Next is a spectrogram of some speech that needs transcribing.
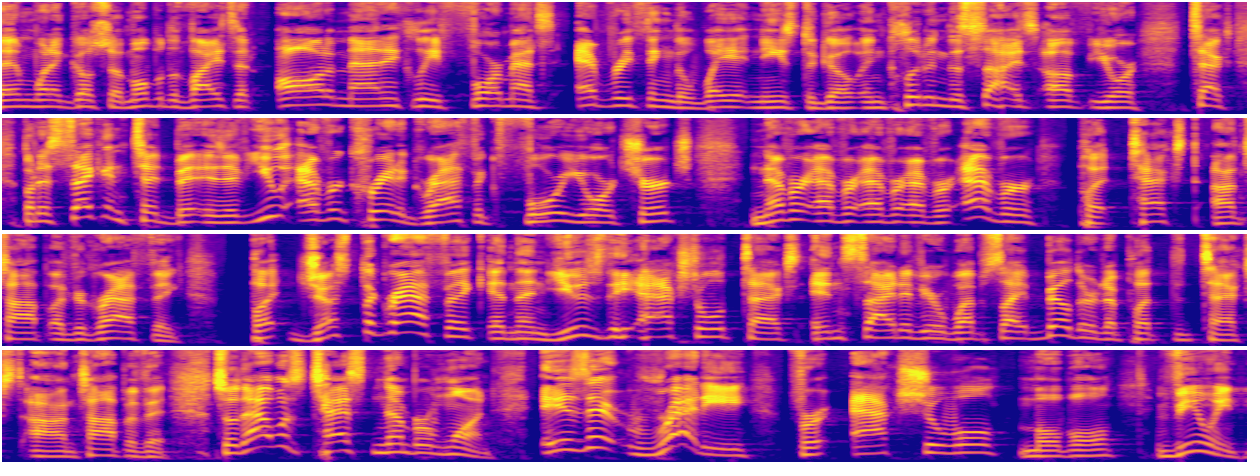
Then when it goes to a mobile device, it automatically formats everything the way it needs to go, including including the size of your text. But a second tidbit is if you ever create a graphic for your church, never, ever, ever, ever, ever put text on top of your graphic put just the graphic and then use the actual text inside of your website builder to put the text on top of it. So that was test number one. Is it ready for actual mobile viewing?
